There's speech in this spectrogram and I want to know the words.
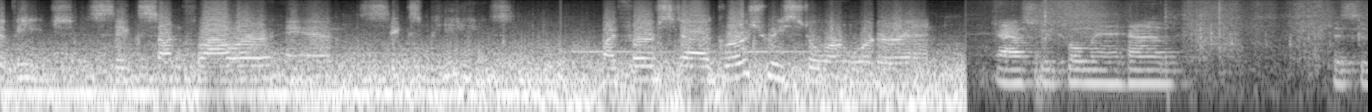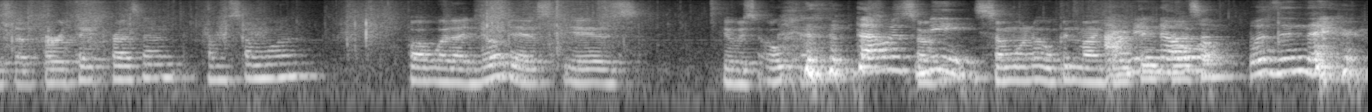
of each six sunflower and six peas. My first uh, grocery store order in. Ashley told me I had this is a birthday present from someone. But what I noticed is it was open. That was so me. someone opened my birthday present. I birthday didn't know present. what was in there.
